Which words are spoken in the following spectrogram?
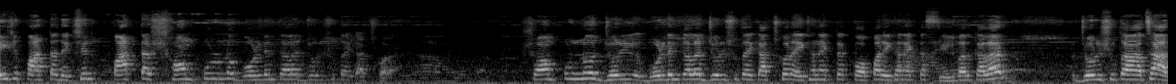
এই যে পাটটা দেখছেন পাটটা সম্পূর্ণ গোল্ডেন কালার জরি সুতায় কাজ করা। সম্পূর্ণ জরি গোল্ডেন কালার জরি সুতায় কাজ করা। এখানে একটা কপার এখানে একটা সিলভার কালার জরি সুতা আছে, আর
